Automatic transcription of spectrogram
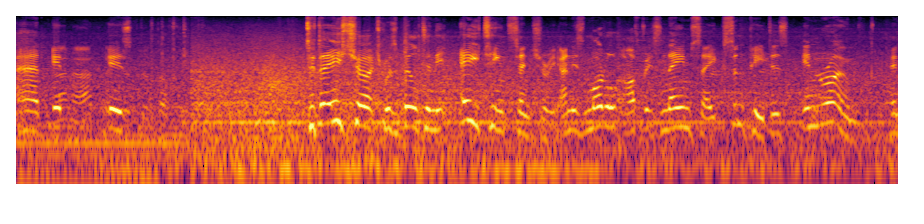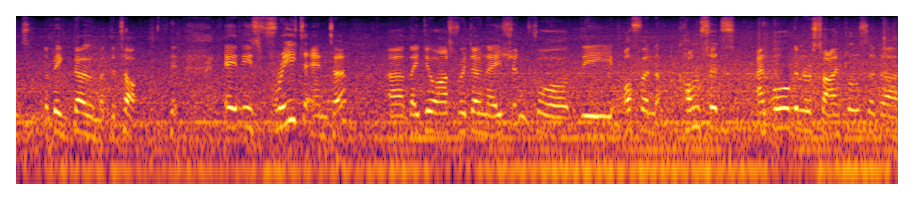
And it is... Today's church was built in the 18th century and is modelled after its namesake, St. Peter's in Rome, hence the big dome at the top. It is free to enter. Uh, they do ask for a donation for the often concerts and organ recitals that are...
